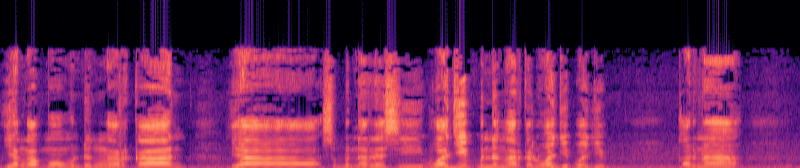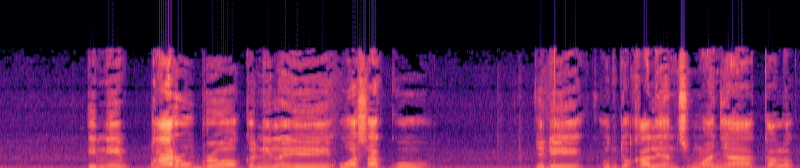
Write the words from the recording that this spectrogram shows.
Yang nggak mau mendengarkan ya sebenarnya sih wajib mendengarkan wajib wajib. Karena ini pengaruh bro ke nilai uas aku. Jadi untuk kalian semuanya kalau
